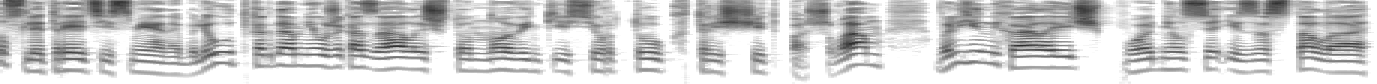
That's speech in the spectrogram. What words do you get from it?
После третьей смены блюд, когда мне уже казалось, что новенький сюртук трещит по швам, Валентин Михайлович поднялся из-за стола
